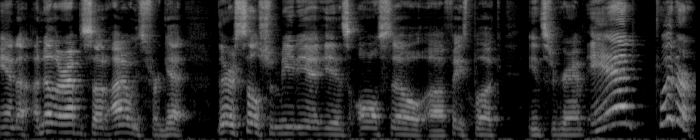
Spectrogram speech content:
And uh, another episode, I always forget. Their social media is also uh, Facebook, Instagram, and Twitter.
